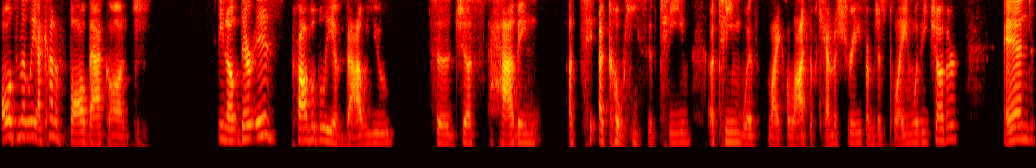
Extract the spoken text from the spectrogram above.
ultimately i kind of fall back on you know there is probably a value to just having a, t- a cohesive team a team with like lots of chemistry from just playing with each other. And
